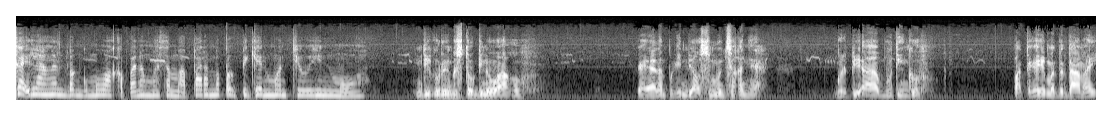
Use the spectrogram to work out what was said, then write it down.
kailangan bang gumawa ka pa ng masama para mapagbigyan mo ang tiyuhin mo? Hindi ko rin gusto ginawa ko. Kaya lang pag hindi ako sumunod sa kanya, gulpi aabutin ko. Pati kayo madadamay.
